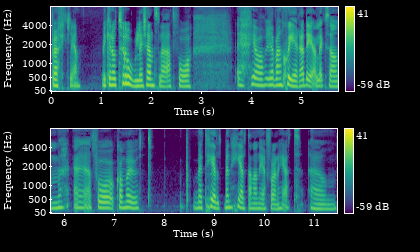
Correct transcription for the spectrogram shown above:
Verkligen. Vilken otrolig känsla att få ja, revanschera det liksom. att få komma ut med, ett helt, med en helt annan erfarenhet. Um,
